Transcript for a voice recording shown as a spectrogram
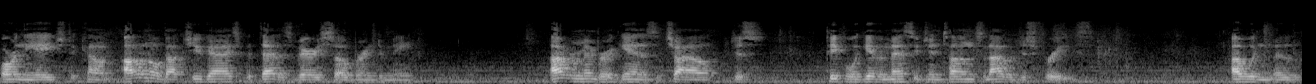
or in the age to come. I don't know about you guys, but that is very sobering to me. I remember again as a child, just people would give a message in tongues and I would just freeze. I wouldn't move.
